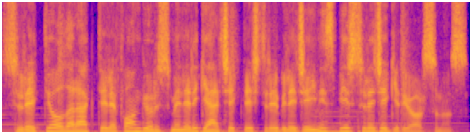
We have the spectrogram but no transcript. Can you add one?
Sürekli olarak telefon görüşmeleri gerçekleştirebileceğiniz bir sürece giriyorsunuz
